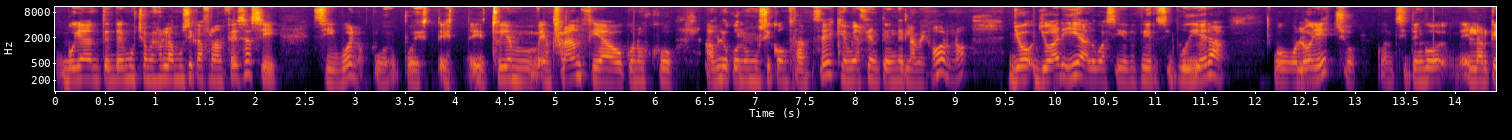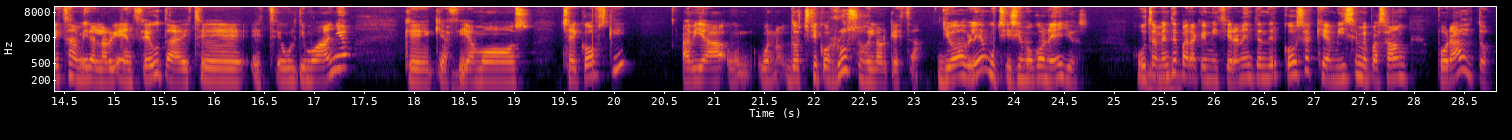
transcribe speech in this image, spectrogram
voy a entender mucho mejor la música francesa, si, si bueno, pues, pues estoy en, Francia o conozco, hablo con un músico en francés que me hace entenderla mejor, ¿no? Yo, yo haría algo así, es decir, si pudiera, o lo he hecho, si tengo en la orquesta, mira, en Ceuta este, este último año, que, que hacíamos Tchaikovsky, había bueno, dos chicos rusos en la orquesta. Yo hablé muchísimo con ellos, justamente mm. para que me hicieran entender cosas que a mí se me pasaban por alto.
